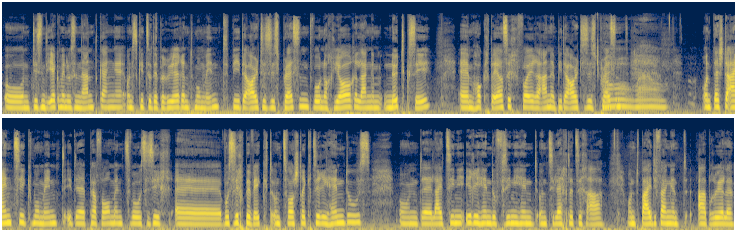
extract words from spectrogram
und die sind irgendwann auseinandergegangen. Und es gibt so den berührenden Moment bei der Artist is Present, wo nach jahrelangem nicht gesehen, ähm, hockt er sich vor ihr an bei der Artist is Present. Oh, wow. Und das ist der einzige Moment in der Performance, wo sie sich, äh, wo sie sich bewegt. Und zwar streckt sie ihre Hände aus und äh, legt seine, ihre Hände auf seine Hände und sie lächelt sich an. Und beide fangen an zu brüllen.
